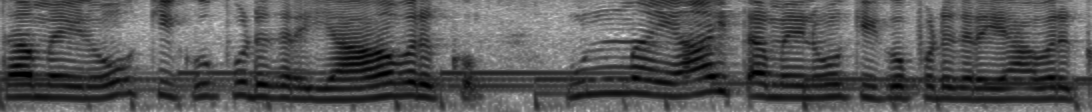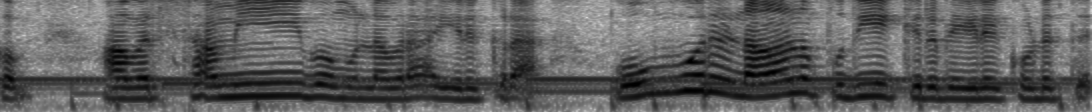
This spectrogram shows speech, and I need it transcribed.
தம்மை நோக்கி கூப்பிடுகிற யாவருக்கும் உண்மையாய் தம்மை நோக்கி கூப்பிடுகிற யாவருக்கும் அவர் சமீபம் உள்ளவராய் இருக்கிறார். ஒவ்வொரு நாளும் புதிய கிருபைகளை கொடுத்து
